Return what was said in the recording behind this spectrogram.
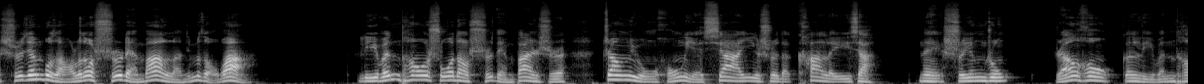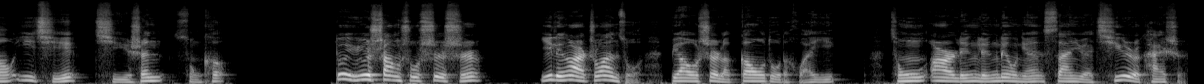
时间不早了，都十点半了，你们走吧。”李文涛说到十点半时，张永红也下意识地看了一下那石英钟。然后跟李文涛一起起身送客。对于上述事实，一零二专案组表示了高度的怀疑。从二零零六年三月七日开始，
